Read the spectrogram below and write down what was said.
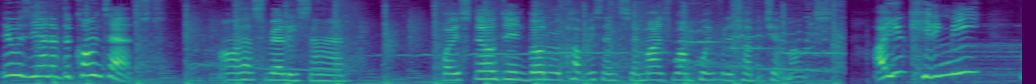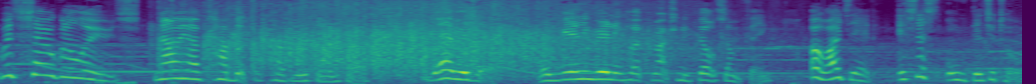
it was the end of the contest. Oh, that's really sad. but I still didn't build a recovery center, so minus one point for the Chubby Chipmunks. Are you kidding me? We're so gonna lose. Now we have Tablet's Recovery Center. Where is it? I really, really hope you actually built something. Oh, I did. It's just all digital.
